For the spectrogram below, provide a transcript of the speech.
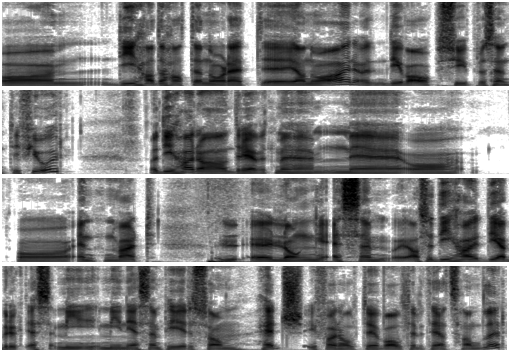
Og um, de hadde hatt en ålreit eh, januar, og de var opp 7% i fjor. Og de har da drevet med, med å, å enten vært long SM Altså de har, de har brukt mini-SMP-er som hedge i forhold til volatilitetshandler.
